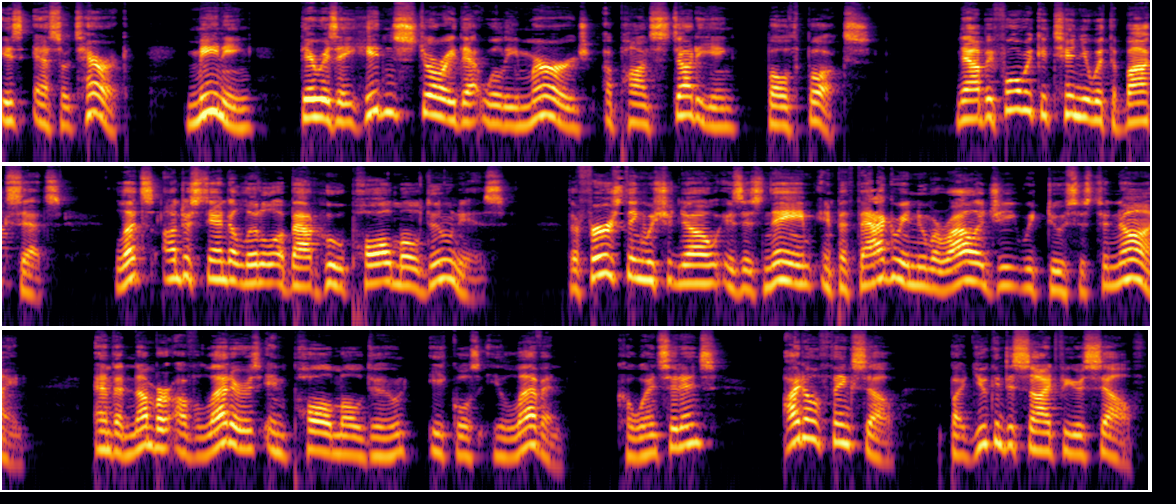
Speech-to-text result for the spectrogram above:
is esoteric, meaning there is a hidden story that will emerge upon studying both books. Now, before we continue with the box sets, let's understand a little about who Paul Muldoon is. The first thing we should know is his name in Pythagorean numerology reduces to 9, and the number of letters in Paul Muldoon equals 11. Coincidence? I don't think so, but you can decide for yourself.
